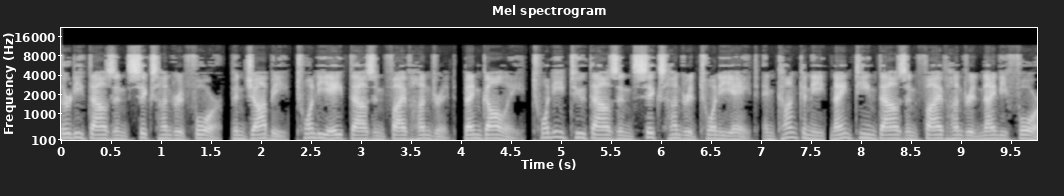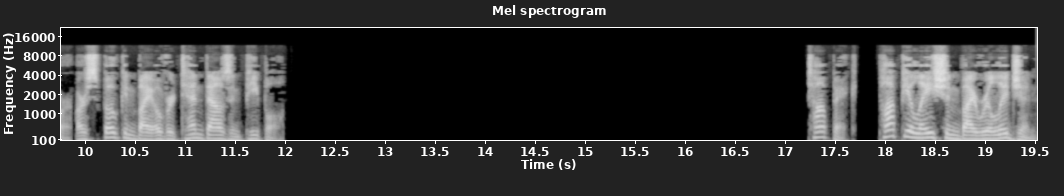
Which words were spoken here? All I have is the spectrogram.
30604, Punjabi 28500, Bengali 22628 and Konkani 19594 are spoken by over 10,000 people. Topic: Population by religion.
